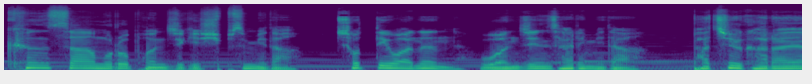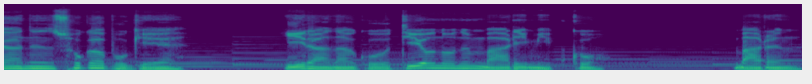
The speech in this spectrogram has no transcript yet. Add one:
큰 싸움으로 번지기 쉽습니다. 소띠와는 원진살입니다. 밭을 갈아야 하는 소가 보기에 일 안 하고 뛰어노는 말이 밉고 말은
